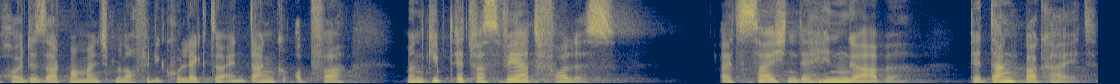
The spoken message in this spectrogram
Auch heute sagt man manchmal noch für die Kollekte ein Dankopfer. Man gibt etwas Wertvolles als Zeichen der Hingabe, der Dankbarkeit,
